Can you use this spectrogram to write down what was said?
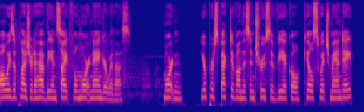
always a pleasure to have the insightful Morton Anger with us. Morton, your perspective on this intrusive vehicle kill switch mandate?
